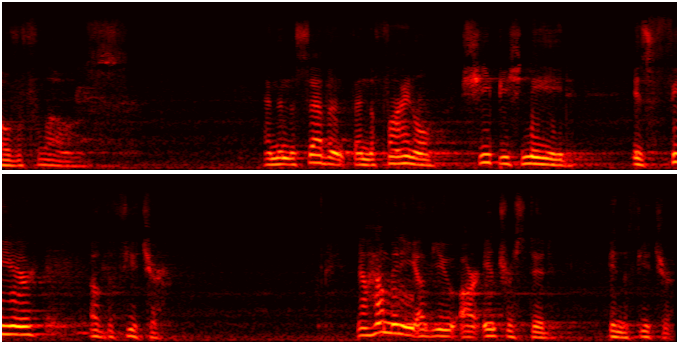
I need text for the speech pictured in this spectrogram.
overflows. And then the seventh and the final sheepish need is fear of the future. Now, how many of you are interested in the future?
